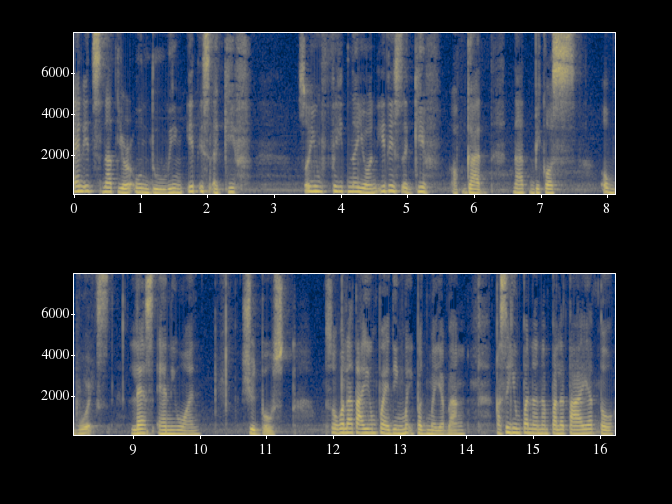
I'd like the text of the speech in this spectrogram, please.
And it's not your own doing. It is a gift. So yung faith na yon, it is a gift of God, not because of works, lest anyone should boast. So wala tayong pwedeng maipagmayabang kasi yung pananampalataya to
